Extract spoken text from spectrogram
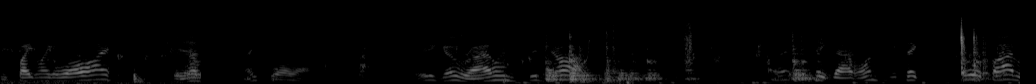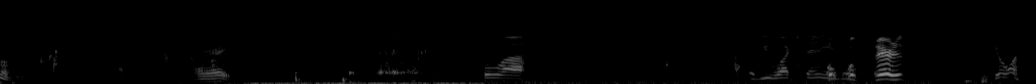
You fighting like a walleye? Yeah. Another nice walleye. Way to go, Ryland. Good job. All right, we'll take that one. We'll take four or five of them. All right. So, uh, have you watched any Oh, of the? oh, there it is. Get one.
